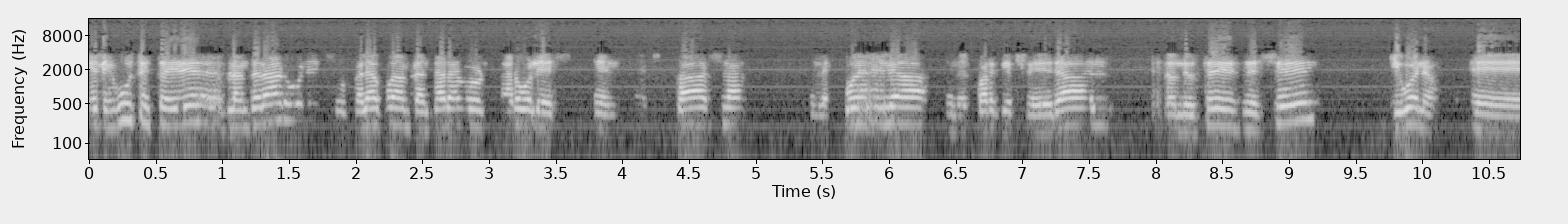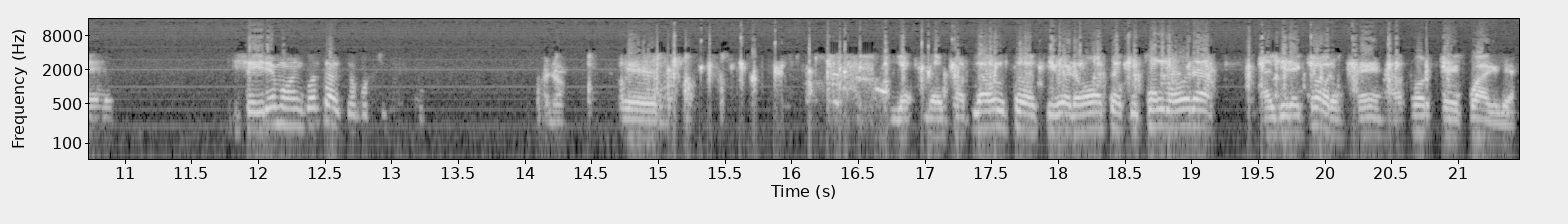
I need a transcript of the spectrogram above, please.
les guste esta idea de plantar árboles, ojalá puedan plantar árbol, árboles en, en su casa, en la escuela, en el Parque Federal, en donde ustedes deseen. Y bueno, eh, y seguiremos en contacto, por supuesto. Bueno, eh, los aplausos y bueno, vamos a escucharlo ahora al director, eh, a Jorge Cuaglia.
